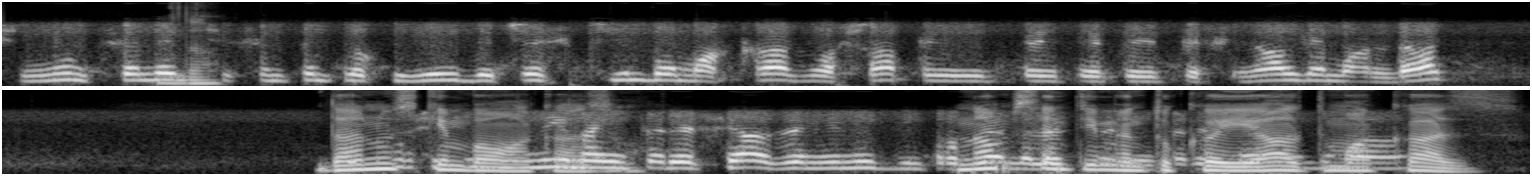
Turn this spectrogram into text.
Și nu înțeleg Da. ce se întâmplă cu ei, de ce schimbă macazul așa pe, pe, pe, pe, pe final de mandat. Dar nu Pur și schimbăm simplu Nu mai acazul. interesează nimic din Nu problemele am sentimentul că țării, e alt interesează numai- macaz.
